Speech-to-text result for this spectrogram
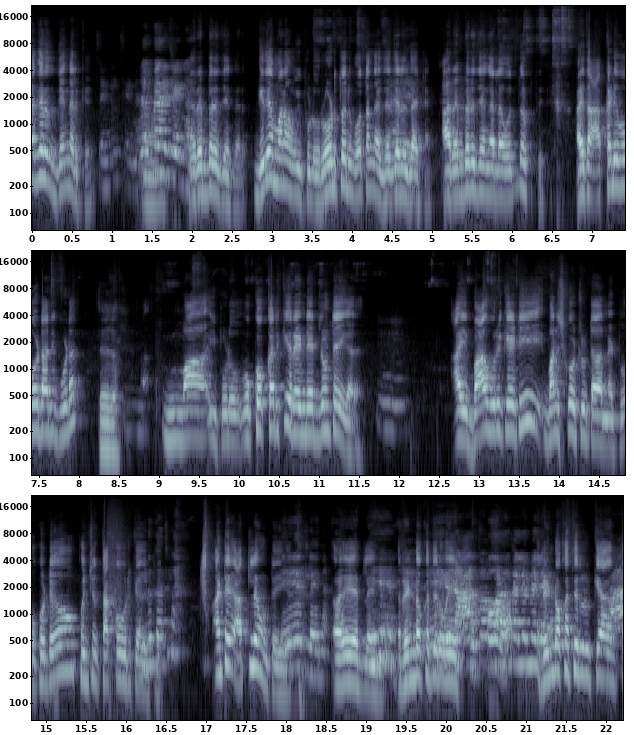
దగ్గర జంగర్కి రెబ్బెర జంగ. రెబ్బెర జంగర్ ఇదే మనం ఇప్పుడు రోడ్డుతో పోతాం కదా జగ్గలు దాటి. ఆ రెబ్బెర జంగర్లో వచ్చి దొరుకుతుంది అయితే అక్కడికి పోవడానికి కూడా తేజ. మా ఇప్పుడు ఒక్కొక్కరికి రెండు ఎడ్లు ఉంటాయి కదా. అవి బాగా ఉరికేటి మనిషి కొట్టి ఉంటుంది అన్నట్టు ఒకటేమో కొంచెం తక్కువ ఉరికేది? అంటే అట్లే ఉంటాయి ఇక. ఏర్లైనా. అదే ఎడ్లైన రెండొక తిరుగు. రెండొక తిరుగుకే అంత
